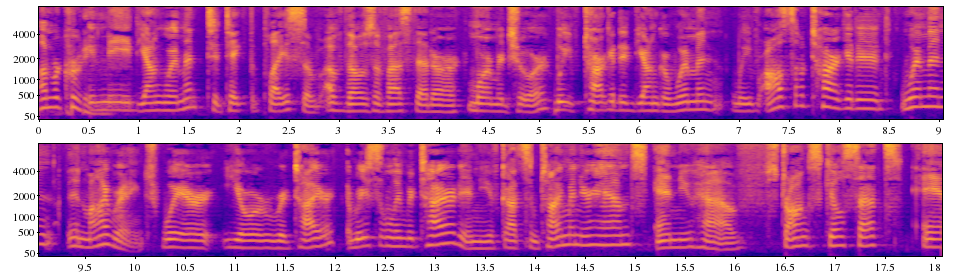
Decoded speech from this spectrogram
on recruiting. We need young women to take the place of, of those of us that are more mature. We've targeted younger women. We've also targeted women in my range where you're retired, recently retired, and you've got some time in your hands and you have strong skill sets and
